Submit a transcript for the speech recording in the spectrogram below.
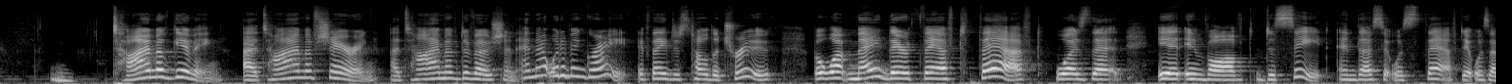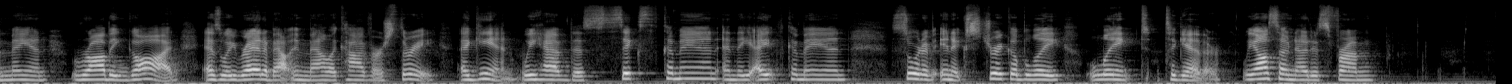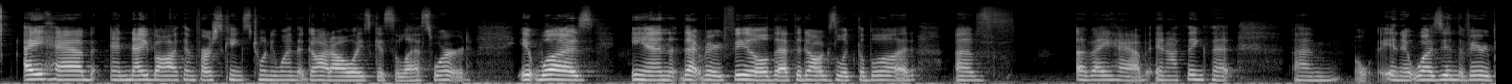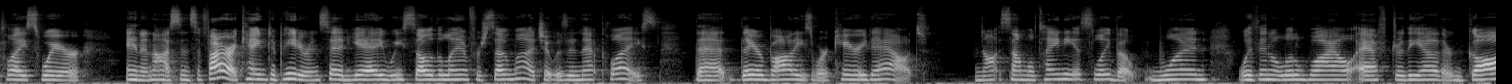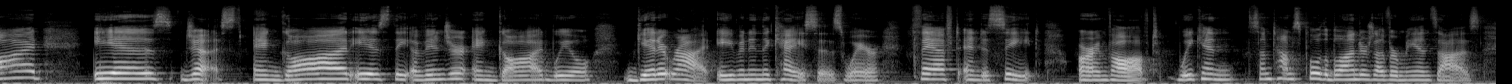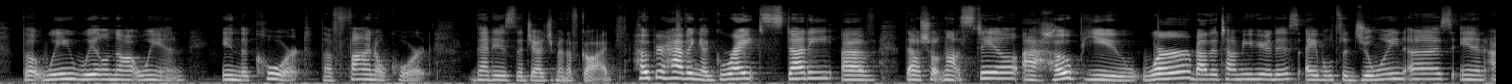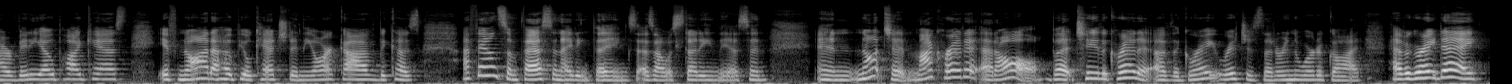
time of giving, a time of sharing, a time of devotion. And that would have been great if they just told the truth. But what made their theft theft was that it involved deceit, and thus it was theft. It was a man robbing God, as we read about in Malachi verse 3. Again, we have the sixth command and the eighth command sort of inextricably linked together. We also notice from Ahab and Naboth in 1 Kings 21 that God always gets the last word. It was in that very field that the dogs licked the blood of of Ahab, and I think that, um, and it was in the very place where Ananias and Sapphira came to Peter and said, "Yea, we sold the land for so much." It was in that place that their bodies were carried out, not simultaneously, but one within a little while after the other. God is just and God is the avenger and God will get it right even in the cases where theft and deceit are involved. We can sometimes pull the blinders over men's eyes, but we will not win in the court, the final court that is the judgment of God. Hope you're having a great study of Thou Shalt Not Steal. I hope you were, by the time you hear this, able to join us in our video podcast. If not, I hope you'll catch it in the archive because I found some fascinating things as I was studying this and and not to my credit at all, but to the credit of the great riches that are in the Word of God. Have a great day.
